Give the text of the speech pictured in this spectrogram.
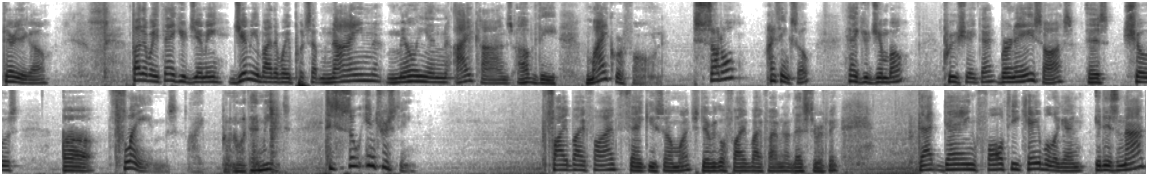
There you go. By the way, thank you, Jimmy. Jimmy, by the way, puts up 9 million icons of the microphone. Subtle? I think so. Thank you, Jimbo. Appreciate that. Bernaise sauce is shows uh, flames. I don't know what that means. This is so interesting. Five by five. Thank you so much. There we go. Five by five. No, that's terrific. That dang faulty cable again. It is not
